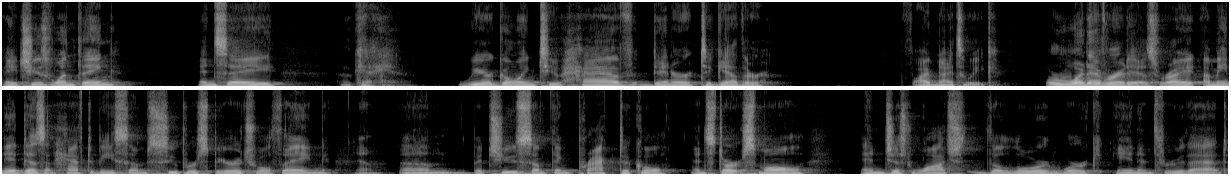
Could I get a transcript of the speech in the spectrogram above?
Hey, choose one thing and say, okay, we are going to have dinner together five nights a week or whatever it is, right? I mean, it doesn't have to be some super spiritual thing, Yeah. um, but choose something practical and start small and just watch the Lord work in and through that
